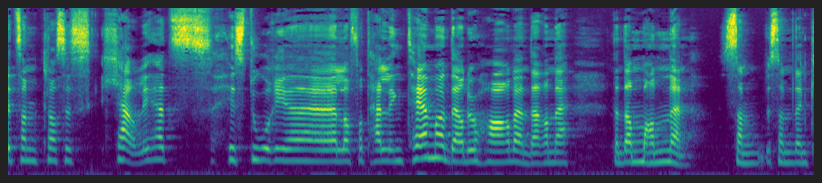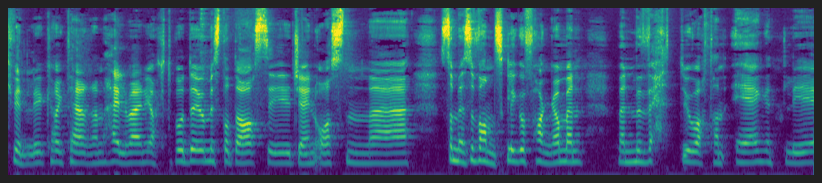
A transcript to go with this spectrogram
et sånn klassisk kjærlighetshistorie eller fortelling-tema, der du har den der, den der mannen som, som den kvinnelige karakteren hele veien jakter på. Det er jo Mr. Darcy, Jane Austen, eh, som er så vanskelig å fange, men, men vi vet jo at han egentlig,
